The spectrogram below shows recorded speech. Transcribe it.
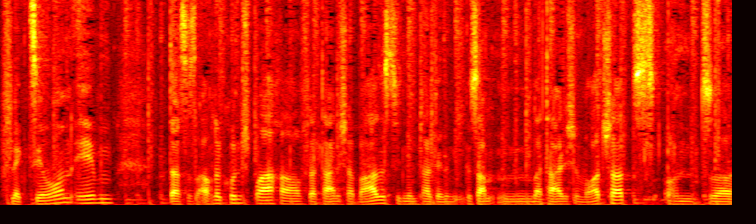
Flexion eben. Das ist auch eine Kunstsprache auf lateinischer Basis. Die nimmt halt den gesamten lateinischen Wortschatz und äh,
